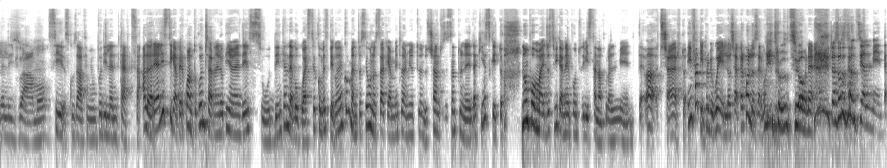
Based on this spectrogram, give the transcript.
Le leggiamo. Sì, scusatemi, un po' di lentezza. Allora, realistica per quanto concerne l'opinione del Sud, intendevo questo e come spiego nel commento, se uno sa che è ambientato nel 1861 da chi è scritto, non può mai giustificarne il punto di vista naturalmente. Ah, certo, infatti è proprio quello, cioè per quello serve un'introduzione, cioè sostanzialmente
